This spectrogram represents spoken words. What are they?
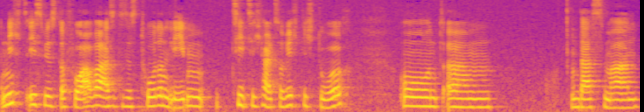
nichts ist, wie es davor war. Also dieses Tod und Leben zieht sich halt so richtig durch. Und ähm, dass man,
